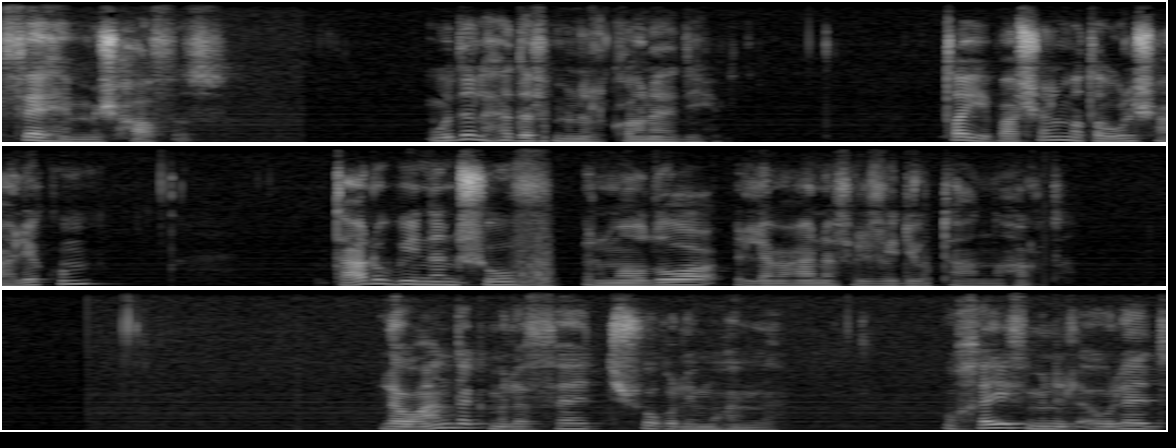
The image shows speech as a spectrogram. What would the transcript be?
فاهم مش حافظ. وده الهدف من القناة دي. طيب عشان ما أطولش عليكم تعالوا بينا نشوف الموضوع اللي معانا في الفيديو بتاع النهاردة. لو عندك ملفات شغل مهمة وخايف من الأولاد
